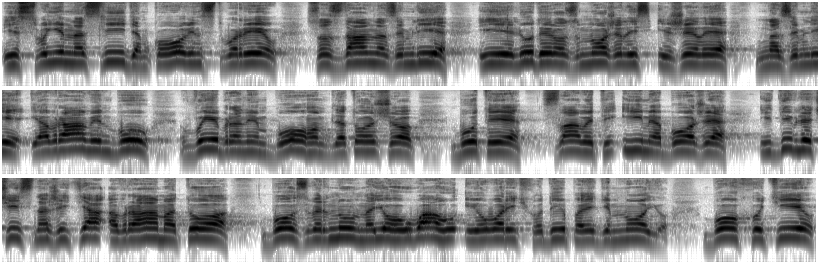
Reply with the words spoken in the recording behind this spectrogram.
із своїм насліддям, кого він створив, создав на землі, і люди розмножились і жили на землі. І Авраам він був вибраним Богом для того, щоб бути славити ім'я Боже. І дивлячись на життя Авраама, то Бог звернув на його увагу і говорить: ходи переді мною. Бог хотів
